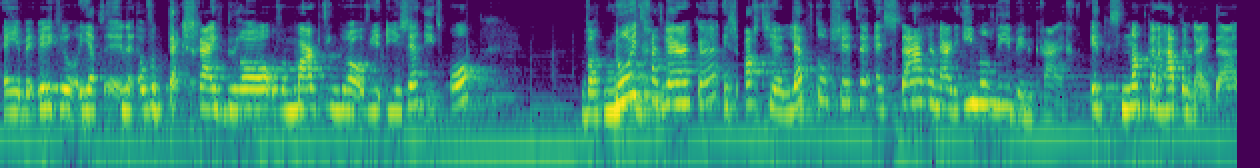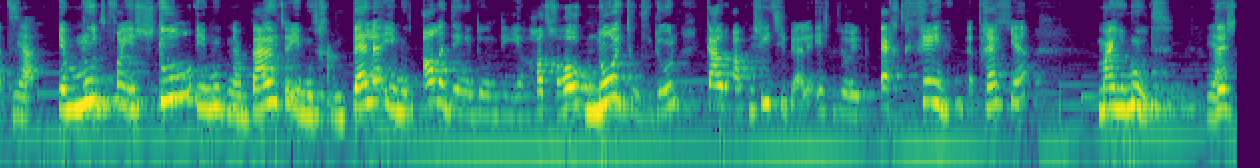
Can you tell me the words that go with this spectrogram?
en je, weet ik veel, je hebt een, of een tekstschrijfbureau of een marketingbureau of je, je zet iets op. Wat nooit gaat werken, is achter je laptop zitten en staren naar de e-mails die je binnenkrijgt. It's not gonna happen like that. Ja. Je moet van je stoel, je moet naar buiten, je moet gaan bellen, je moet alle dingen doen die je had gehoopt nooit te hoeven doen. Koude acquisitie bellen is natuurlijk echt geen pretje, maar je moet. Ja. Dus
